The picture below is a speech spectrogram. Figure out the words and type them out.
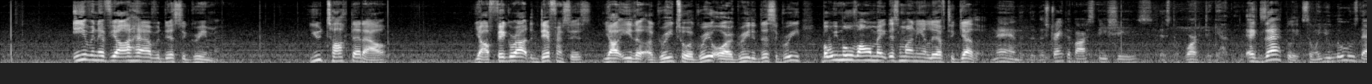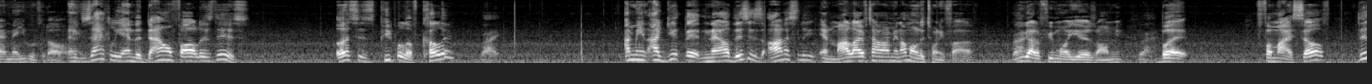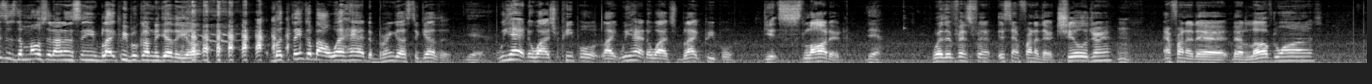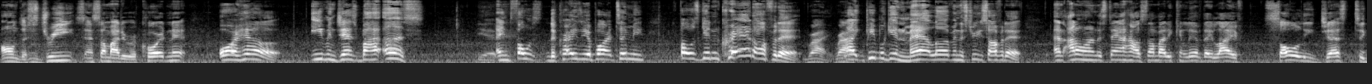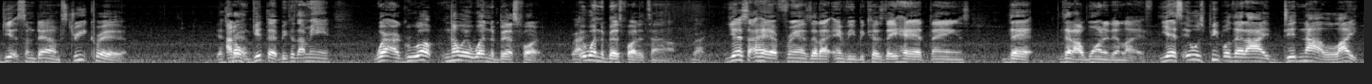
even if y'all have a disagreement, you talk that out. Y'all figure out the differences. Y'all either agree to agree or agree to disagree, but we move on, make this money, and live together. Man, the, the, strength of our species is to work together. Exactly. So when you lose that, man, you lose it all. Exactly. And the downfall is this us as people of color. Right. I mean, I get that now. This is honestly in my lifetime. I mean, I'm only 25. Right. You got a few more years on me. Right. But for myself, this is the most that I done seen black people come together, yo. but think about what had to bring us together. Yeah. We had to watch people like we had to watch black people get slaughtered, Yeah. whether it's it's in front of their children, Mm. in front of their their loved ones, on the streets, and somebody recording it, or hell, even just by us. Yeah. And folks, the crazier part to me, folks getting cred off of that. right, right. Like people getting mad love in the streets off of that. And I don't understand how somebody can live their life solely just to get some damn street cred. That's I don't get that because I mean, where I grew up, no, it wasn't the best part. Right. It wasn't the best part of town. Right. Yes, I had friends that I envied because they had things that that I wanted in life. Yes, it was people that I did not like,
